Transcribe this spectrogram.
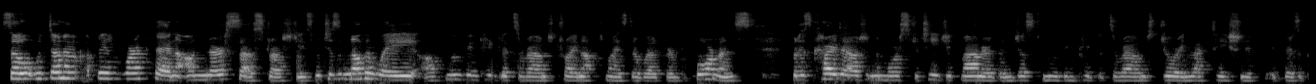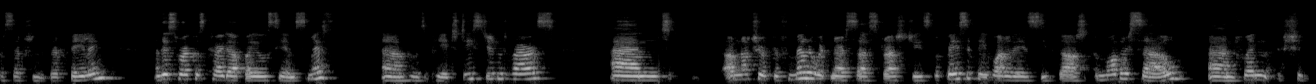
So we've done a, a, bit of work then on nurse sow strategies, which is another way of moving piglets around to try and optimize their welfare and performance, but is carried out in a more strategic manner than just moving piglets around during lactation if, if there's a perception that they're failing. And this work was carried out by Océane Schmitt, um, who's a PhD student of ours. And I'm not sure if you're familiar with nurse sow strategies, but basically what it is, you've got a mother sow, and when she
